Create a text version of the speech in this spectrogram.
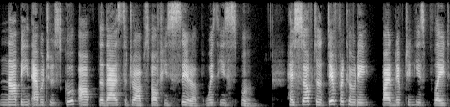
not being able to scoop up the last drops of his syrup with his spoon, had solved the difficulty by lifting his plate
